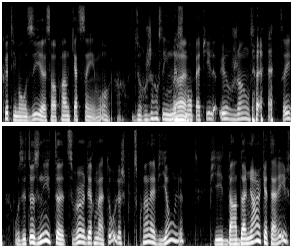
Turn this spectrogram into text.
Écoute, ils m'ont dit euh, ça va prendre 4-5 mois. Ah, d'urgence, ils me mettent sur mon papier, là, urgence. aux États-Unis, tu veux un dermato, là, tu prends l'avion, puis dans demi-heure que tu arrives,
